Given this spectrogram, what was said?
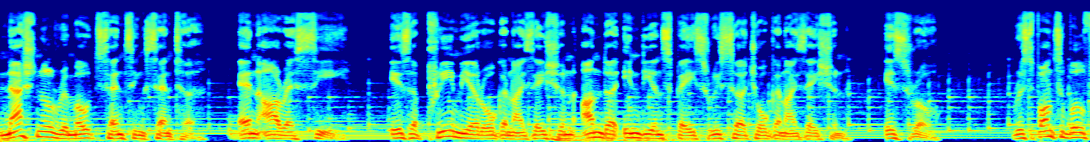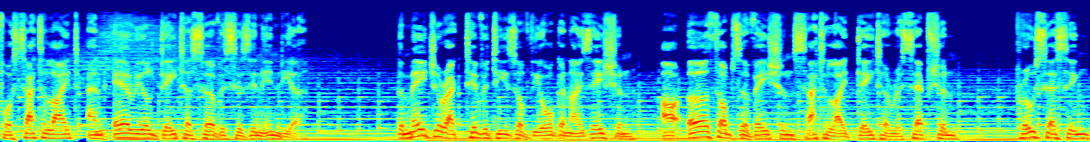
National Remote Sensing Center, NRSC, is a premier organization under Indian Space Research Organization, ISRO, responsible for satellite and aerial data services in India. The major activities of the organization are Earth observation satellite data reception, processing,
